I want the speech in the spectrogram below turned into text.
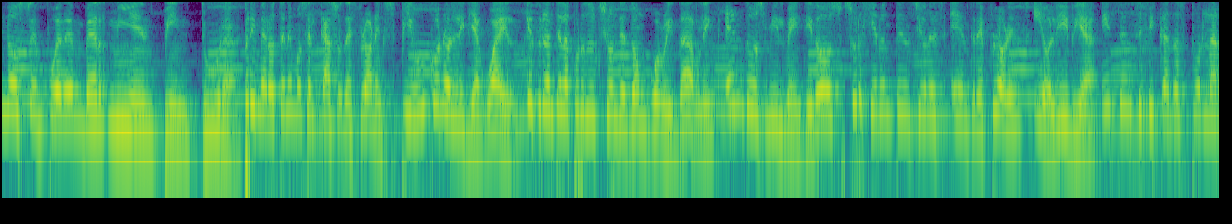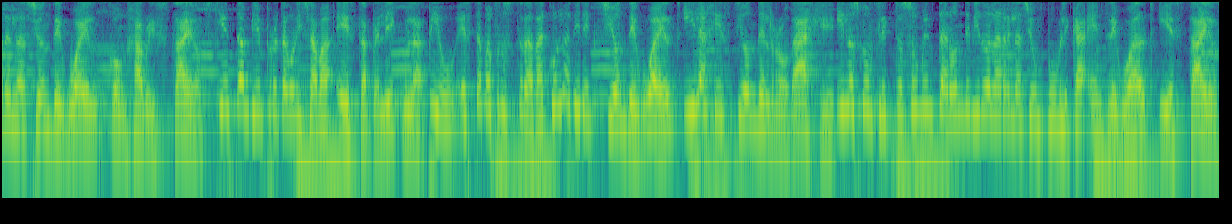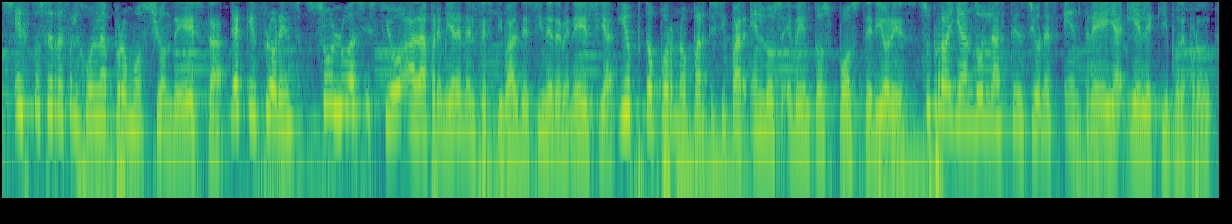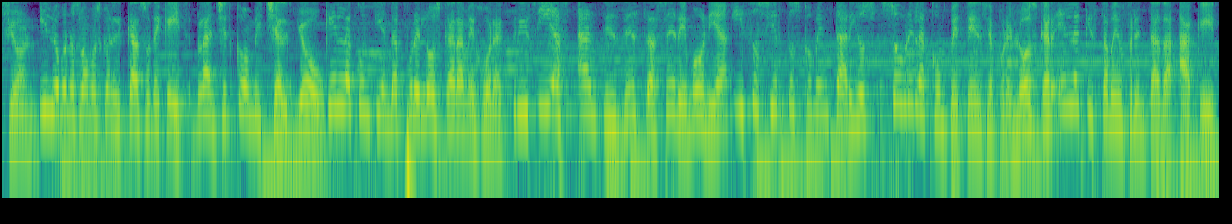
no se pueden ver ni en pintura. Primero tenemos el caso de Florence Pugh con Olivia Wilde, que durante la producción de Don't Worry Darling en 2022 surgieron tensiones entre Florence y Olivia, intensificadas por la relación de Wilde con Harry Styles, quien también protagonizaba esta película. Pugh estaba frustrada con la dirección de Wilde y la gestión del rodaje, y los conflictos aumentaron debido a la relación pública entre Wilde y Styles. Esto se reflejó en la promoción de esta, ya que Florence solo asistió a la premiere en el Festival de Cine de Venecia y optó por no participar en los eventos posteriores, subrayando las tensiones entre ella y el equipo de producción. Y luego nos vamos con el caso de Kate Blanchett con Michelle Yeoh, que en la contienda por el Oscar a Mejor Actriz días antes de esta ceremonia hizo ciertos comentarios sobre la competencia por el Oscar en la que estaba enfrentada a Kate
